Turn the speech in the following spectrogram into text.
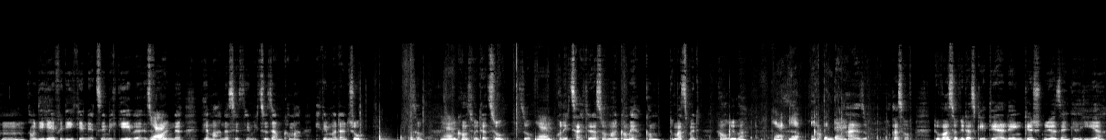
Hm, Und die Hilfe, die ich dir jetzt nämlich gebe, ist Ja. folgende. Wir machen das jetzt nämlich zusammen. Komm mal, ich nehme mal deinen Schuh. So, Ja. du kommst mit dazu. So, Ja. und ich zeige dir das nochmal. Komm her, komm, du machst mit. Komm rüber. Ja, ja, ich Komm. bin da. Also, pass auf. Du weißt doch, wie das geht. Der linke Schnürsenkel hier,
